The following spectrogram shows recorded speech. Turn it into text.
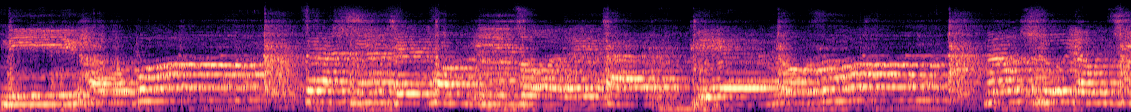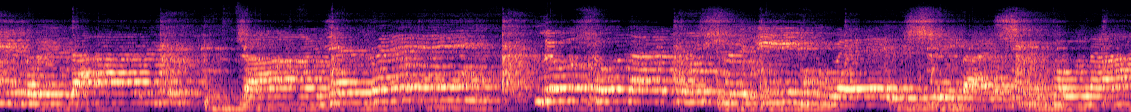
你和我在世界同一座擂台别懦弱拿出勇气对待让眼泪流出来不是因为失败是苦难。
